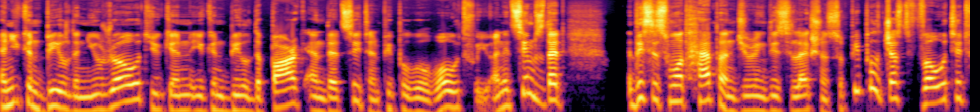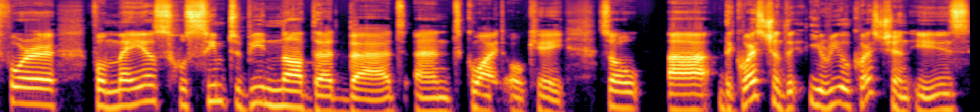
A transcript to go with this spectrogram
and you can build a new road, you can you can build the park, and that's it, and people will vote for you. And it seems that this is what happened during these elections. So people just voted for for mayors who seem to be not that bad and quite okay. So uh, the question, the real question, is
